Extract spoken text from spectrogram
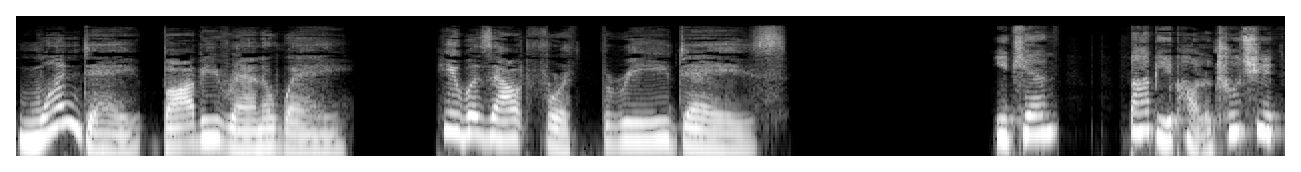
One day, Bobby ran away. He was out for three days. 一天，芭比跑了出去，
